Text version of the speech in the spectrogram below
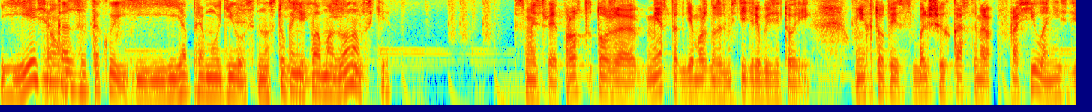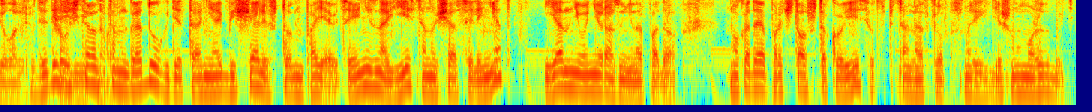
Есть, ну, оказывается, такой. Я прямо удивился. Настолько не по-амазоновски. В смысле, просто тоже место, где можно разместить репозиторий. У них кто-то из больших кастомеров просил, они сделали. В 2014 году где-то они обещали, что он появится. Я не знаю, есть оно сейчас или нет. Я на него ни разу не нападал. Но когда я прочитал, что такое есть, вот специально открыл, посмотри, где же оно может быть.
